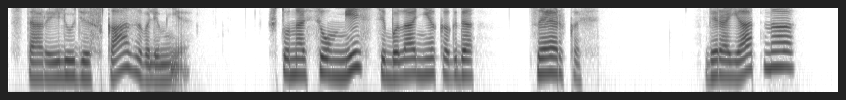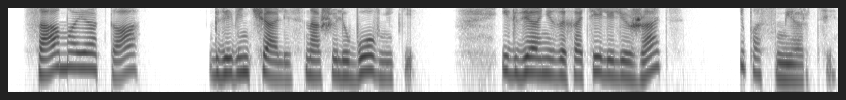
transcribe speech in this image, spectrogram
Старые люди сказывали мне, что на сём месте была некогда церковь. Вероятно, самая та, где венчались наши любовники и где они захотели лежать и по смерти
